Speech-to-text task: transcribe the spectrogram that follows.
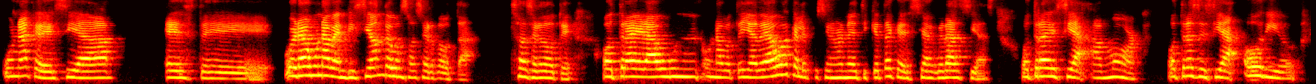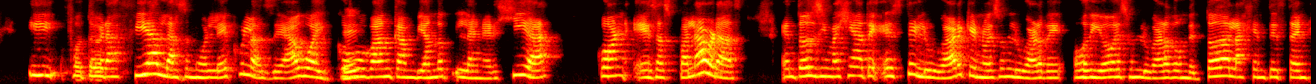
una que decía, este, era una bendición de un sacerdota, sacerdote. Otra era una botella de agua que le pusieron una etiqueta que decía gracias. Otra decía amor. Otras decía odio. Y fotografía las moléculas de agua y cómo van cambiando la energía con esas palabras. Entonces, imagínate este lugar que no es un lugar de odio, es un lugar donde toda la gente está en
